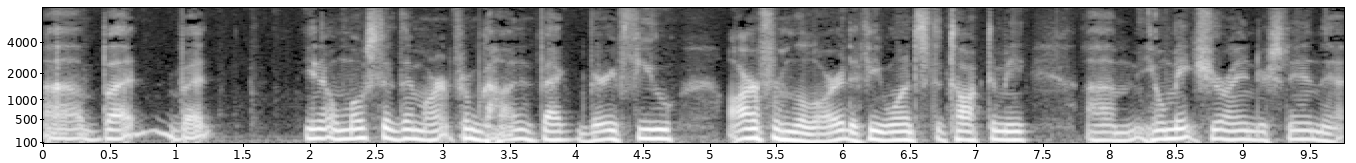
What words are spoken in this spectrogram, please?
uh, but but you know most of them aren't from God. In fact, very few are from the Lord. If He wants to talk to me, um, He'll make sure I understand that.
